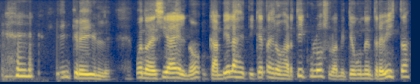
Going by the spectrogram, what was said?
Increíble. Bueno, decía él, ¿no? Cambié las etiquetas de los artículos, lo admitió en una entrevista.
